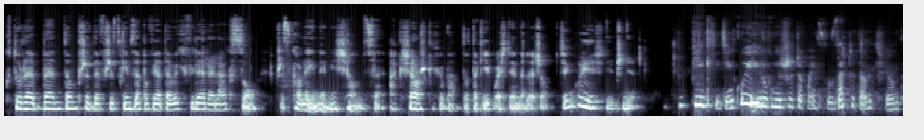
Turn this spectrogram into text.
które będą przede wszystkim zapowiadały chwilę relaksu przez kolejne miesiące, a książki chyba do takich właśnie należą. Dziękuję ślicznie. Pięknie, dziękuję i również życzę Państwu zaczytanych świąt.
